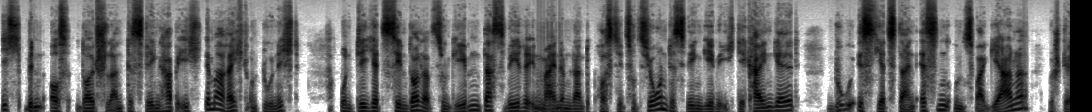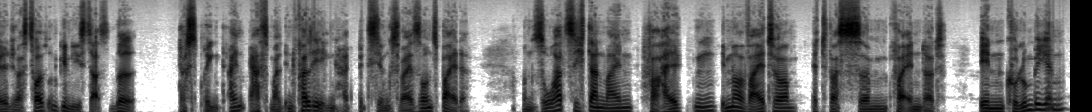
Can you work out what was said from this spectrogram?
ich bin aus Deutschland, deswegen habe ich immer recht und du nicht und dir jetzt 10 Dollar zu geben, das wäre in meinem Land Prostitution, deswegen gebe ich dir kein Geld. Du isst jetzt dein Essen und zwar gerne, bestell dir was Tolles und genieß das. Das bringt einen erstmal in Verlegenheit, beziehungsweise uns beide. Und so hat sich dann mein Verhalten immer weiter etwas ähm, verändert. In Kolumbien,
